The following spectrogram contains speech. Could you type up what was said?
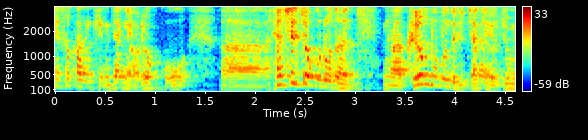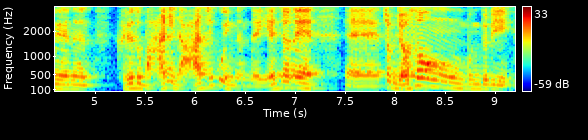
해석하기 굉장히 어렵고 어, 현실적으로는 어, 그런 부분들 있잖아요. 요즘에는 그래도 많이 나아지고 있는데 예전에 에, 좀 여성분들이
